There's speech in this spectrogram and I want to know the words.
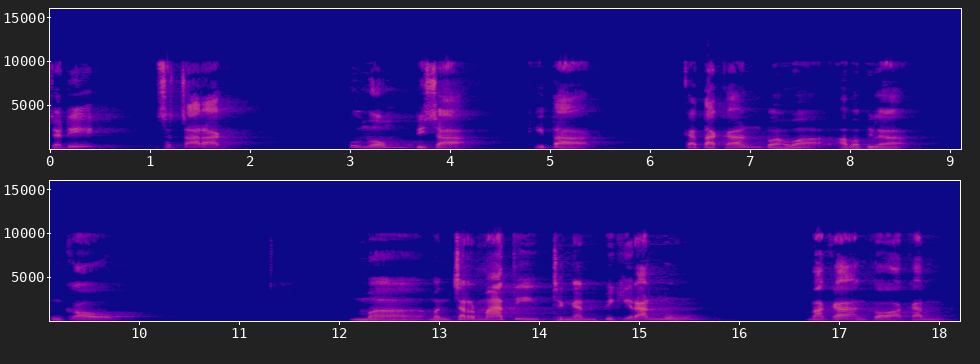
Jadi secara umum bisa kita katakan bahwa apabila engkau me mencermati dengan pikiranmu, maka engkau akan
